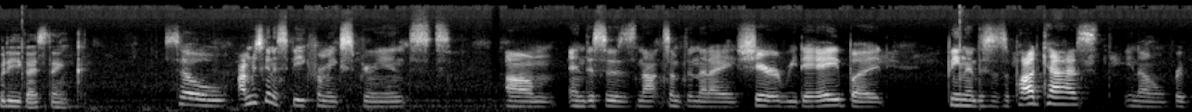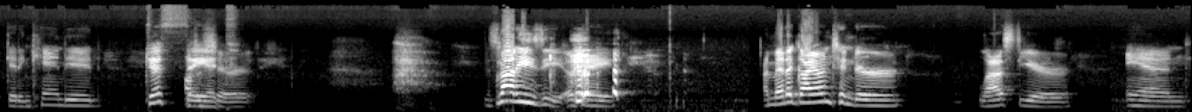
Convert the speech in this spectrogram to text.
What do you guys think? So I'm just gonna speak from experience, um, and this is not something that I share every day. But being that this is a podcast, you know, we're getting candid. Just I'll say just it. share it. It's not easy, okay? I met a guy on Tinder last year, and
